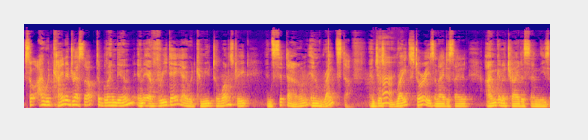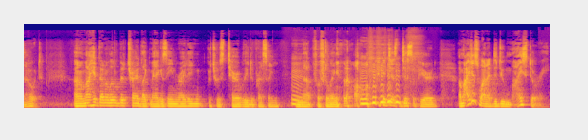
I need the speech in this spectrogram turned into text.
So I would kind of dress up to blend in, and every day I would commute to Wall Street and sit down and write stuff and just write stories. And I decided I'm going to try to send these out. Um, I had done a little bit, tried like magazine writing, which was terribly depressing and not fulfilling at all. it just disappeared. Um, I just wanted to do my story.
